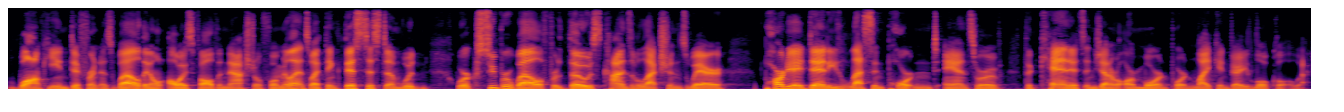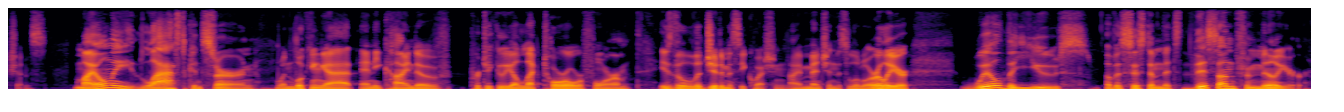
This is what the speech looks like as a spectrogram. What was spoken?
wonky and different as well. They don't always follow the national formula. And so I think this system would work super well for those kinds of elections where party identity is less important and sort of the candidates in general are more important, like in very local elections. My only last concern when looking at any kind of particularly electoral reform is the legitimacy question. I mentioned this a little earlier. Will the use of a system that's this unfamiliar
